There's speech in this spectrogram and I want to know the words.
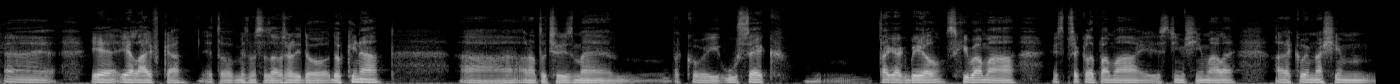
je, je liveka. Je to, my jsme se zavřeli do, do kina a, a natočili jsme takový úsek tak, jak byl, s chybama, i s překlepama, i s tím vším, ale, ale takovým naším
